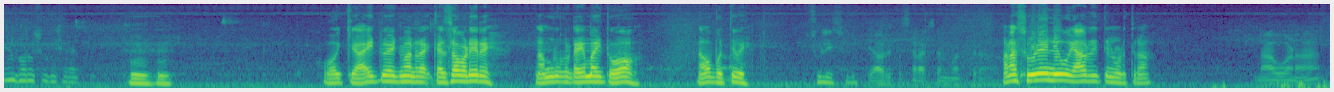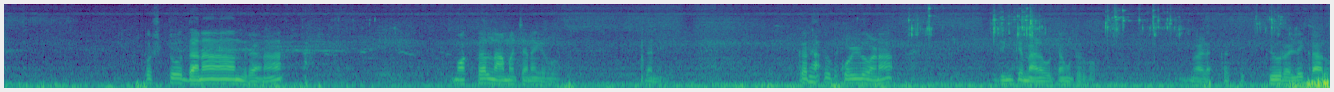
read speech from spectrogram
ಇನ್ನು ಬರೋ ಶುರು ಶುರು ಆಯ್ತು ಹ್ಞೂ ಹ್ಞೂ ಓಕೆ ಆಯಿತು ಯಜಮಾನ್ರೆ. ಕೆಲಸ ಹೊಡೀರಿ ನಮ್ದು ಟೈಮ್ ಆಯಿತು. ನಾವು ಬರ್ತೀವಿ. ಸುಳಿ ಸುಳಿ. ಯಾವ ರೀತಿ ಸೆಲೆಕ್ಷನ್ ಮಾಡ್ತೀರಾ? ಅಣ್ಣ ಸುಳಿ ನೀವು ಯಾವ ರೀತಿ ನೋಡ್ತೀರಾ? ನಾವು ಅಣ್ಣ ಫಸ್ಟು ದನ ಅಂದ್ರೆ ಅಣ್ಣ ಮಕ್ಕಳಲ್ಲಿ ನಾಮ ಚೆನ್ನಾಗಿರ್ಬೋದು. ದನಿ ಕತ್ತು ಕೊಳ್ಳು ಅಣ್ಣ ಜಿಂಕೆ ಮೇಳೆ ಊಟ ಮುಟ್ಟಿರ್ಬೇಕು ಮೇಳೆ ಕತ್ತು. ಪ್ಯೂರ್ ಹಳ್ಳಿ ಕಾರು.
